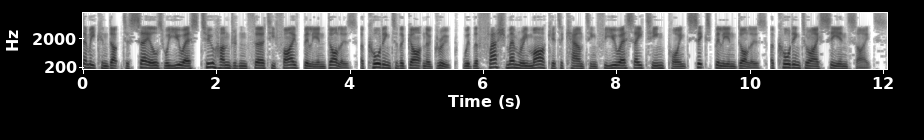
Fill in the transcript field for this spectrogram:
semiconductor sales were US $235 billion according to the Gartner Group, with the flash memory market accounting for US $18.6 billion according to IC Insights.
